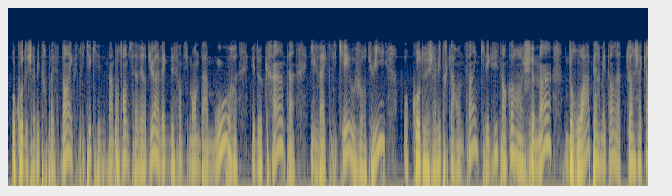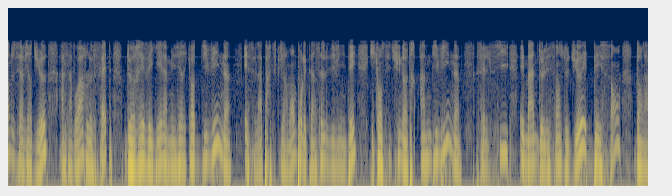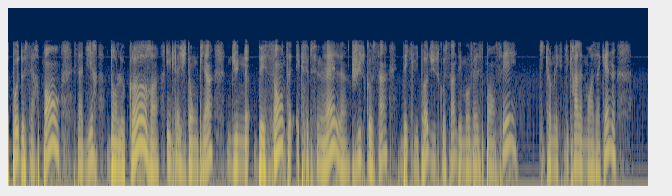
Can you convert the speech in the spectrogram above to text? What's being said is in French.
au cours du chapitre précédent, a expliqué qu'il était important de servir Dieu avec des sentiments d'amour et de crainte. Il va expliquer aujourd'hui, au cours du chapitre 45, qu'il existe encore un chemin droit permettant à tout un chacun de servir Dieu, à savoir le fait de réveiller la miséricorde divine. Et cela particulièrement pour l'étincelle de divinité qui constitue notre âme divine. Celle-ci émane de l'essence de Dieu et descend dans la peau de serpent, c'est-à-dire dans le corps. Il s'agit donc bien d'une descente exceptionnelle jusqu'au sein des clipotes, jusqu'au sein des mauvaises pensées, qui, comme l'expliquera l'Admoazaken,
